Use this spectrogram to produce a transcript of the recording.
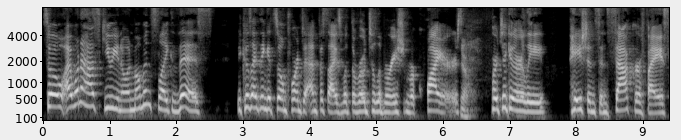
So I want to ask you, you know, in moments like this, because I think it's so important to emphasize what the road to liberation requires, yeah. particularly patience and sacrifice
